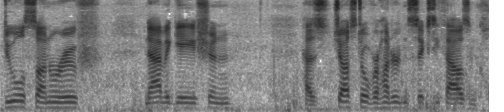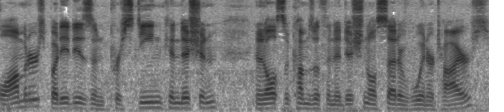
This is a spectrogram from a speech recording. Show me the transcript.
dual sunroof, navigation, has just over 160,000 kilometers, but it is in pristine condition, and it also comes with an additional set of winter tires.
